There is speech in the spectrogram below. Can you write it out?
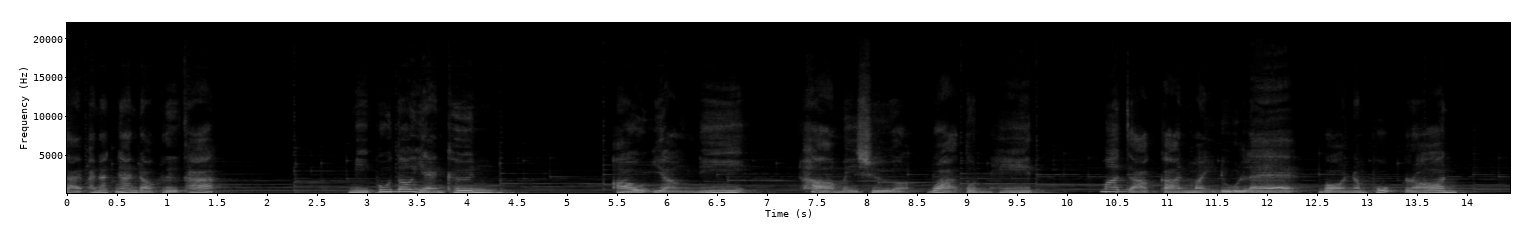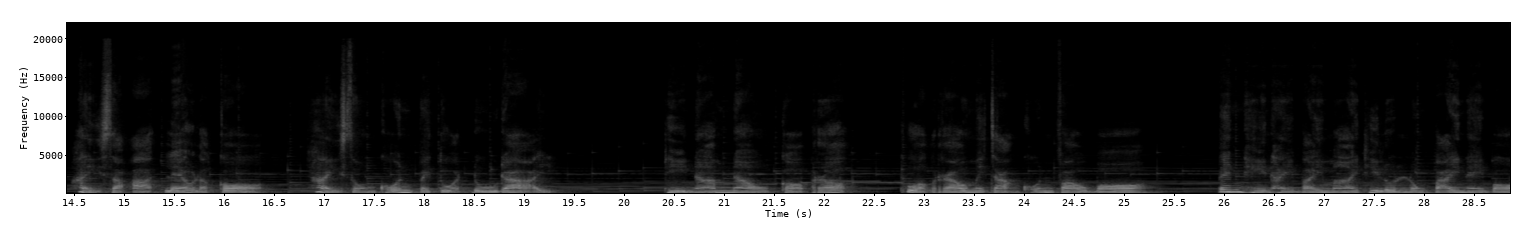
จ่ายพนักงานดอกหรือคะ มีผู้โต้แย้งขึ้น เอาอย่างนี้ ถ้าไม่เชื่อว่าต้นเหตุมาจากการไม่ดูแล บ่อน้ำพุร้อน ให้สะอาดแล้วละก็ ให้ส่งคนไปตรวจดูได้ ที่น้ำเน่าก็เพราะ พวกเราไม่จ้างคนเฝ้าบอ่อ เป็นเหตุให้ใบไม้ที่หล่นลงไปในบอ่อ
